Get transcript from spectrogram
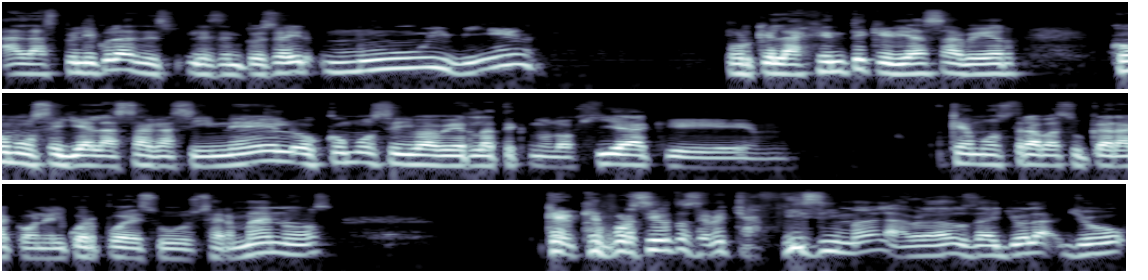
a las películas les, les empezó a ir muy bien, porque la gente quería saber cómo seguía la saga sin él o cómo se iba a ver la tecnología que, que mostraba su cara con el cuerpo de sus hermanos. Que, que, por cierto se ve chafísima, la verdad. O sea, yo, la, yo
